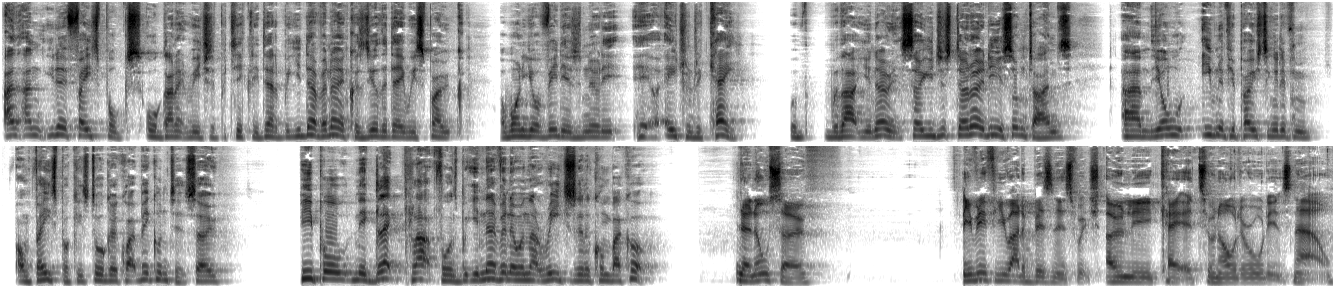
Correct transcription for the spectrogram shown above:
and, and you know Facebook's organic reach is particularly dead, but you never know. Because the other day we spoke, and one of your videos nearly hit 800k with, without you knowing it. So you just don't know, do you? Sometimes um, the old, even if you're posting a different on Facebook, it still go quite big, couldn't it? So people neglect platforms, but you never know when that reach is going to come back up. Yeah, and also, even if you had a business which only catered to an older audience now,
